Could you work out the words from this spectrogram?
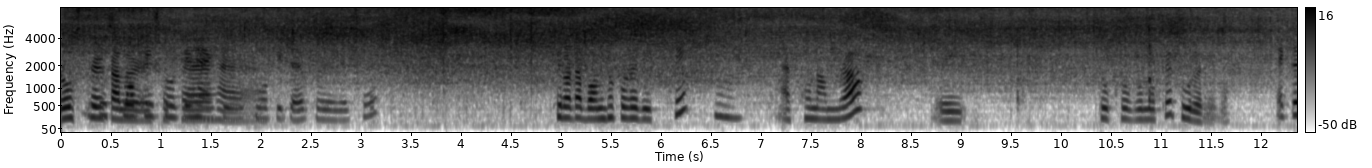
রোস্টের কালার হ্যাঁ হ্যাঁ স্মোকি টাইপ হয়ে গেছে। চুলাটা বন্ধ করে দিচ্ছি। এখন আমরা এই টুকরোগুলোকে তুলে নেব। একটা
